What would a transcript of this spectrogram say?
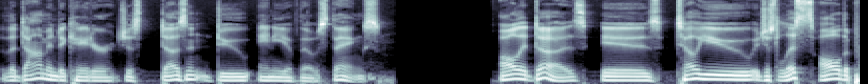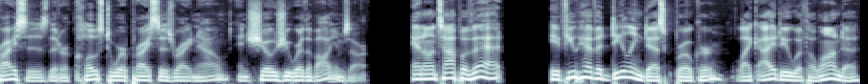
the DOM indicator just doesn't do any of those things. All it does is tell you, it just lists all the prices that are close to where price is right now and shows you where the volumes are. And on top of that, if you have a dealing desk broker like I do with Oanda,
